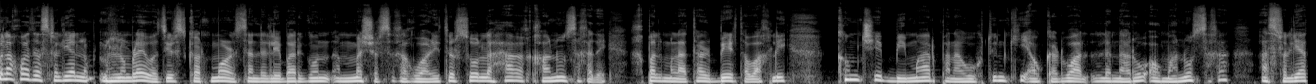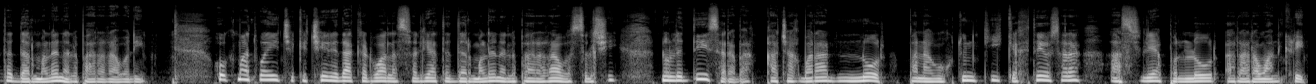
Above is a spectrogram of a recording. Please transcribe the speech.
بلخوا د استرالیا لومړی وزیر سکاټ مورسن له لیبر ګوند مشر څخه غواړي تر څو له هغه قانون څخه دی خپل ملاتړ بیرته واخلي کوم چې بیمار پناهغښتونکي او کډوال له نارو او مانو څخه استرالیا ته درملنه لپاره راولي حکومت وایي چې کچېرې دا کډوال استرالیا ته درملنه لپاره راوستل شي نو له دې سره به قاچاقبران نور پناهغښتونکي کښتیو سره استرالیا پر لور را روان کړي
